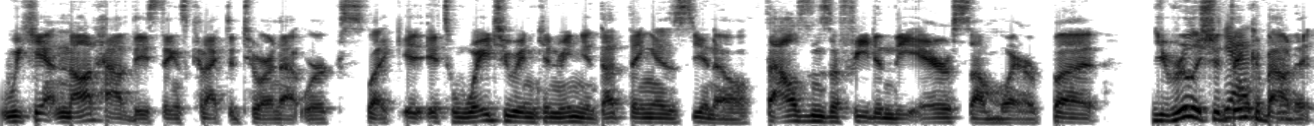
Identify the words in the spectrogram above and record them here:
we can't not have these things connected to our networks. Like it, it's way too inconvenient. That thing is, you know, thousands of feet in the air somewhere. But you really should Yeah, think about it.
